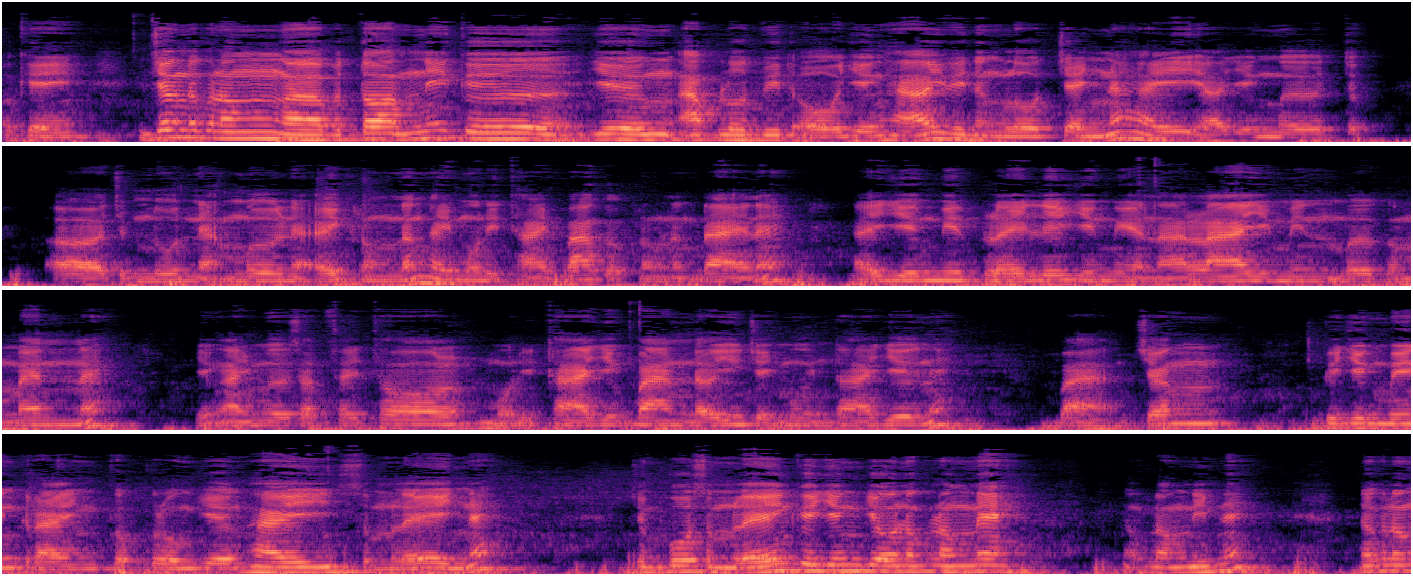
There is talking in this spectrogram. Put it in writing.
អូខេ អញ្ចឹងនៅក្នុងបន្ទាប់នេះគឺយើង upload វីដេអូយើងហើយវានឹង load ចេញណាហើយយើងមើលទឹកចំនួនអ្នកមើលអ្នកអីក្នុងហ្នឹងហើយ monetize បាក៏ក្នុងហ្នឹងដែរណាហើយយើងមាន playlist យើងមាន analyze យើងមានមើល comment ណាយើងអាចមើល subtitle monetize យើងបាននៅយើងចុច monetize យើងណាបាទអញ្ចឹងគឺយើងមានកន្លែងគ្រប់គ្រងយើងហើយសំឡេងណាចំពោះសំឡេងគឺយើងយកនៅក្នុងនេះនៅក្នុងនេះណា នៅក្នុង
